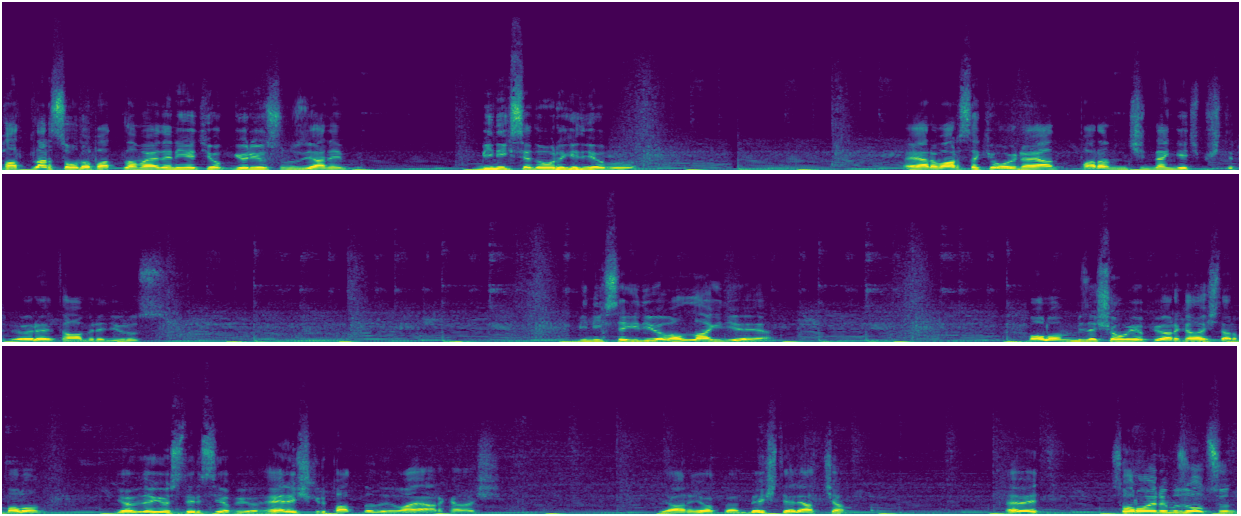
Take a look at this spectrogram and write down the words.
patlarsa o da patlamaya da niyeti yok görüyorsunuz yani 1000x'e doğru gidiyor bu. Eğer varsa ki oynayan paranın içinden geçmiştir. Öyle tahmin ediyoruz. 1000x'e gidiyor vallahi gidiyor ya. Balon bize şov yapıyor arkadaşlar. Balon gövde gösterisi yapıyor. Her şükür patladı. Vay arkadaş. Yani yok ben 5 TL atacağım. Evet. Son oyunumuz olsun.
